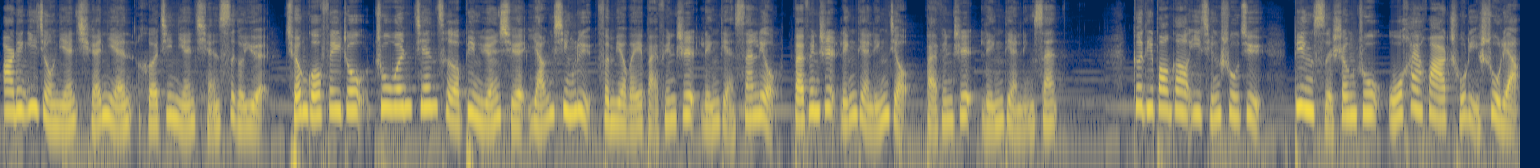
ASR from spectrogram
二零一九年全年和今年前四个月，全国非洲猪瘟监测病原学阳性率分别为百分之零点三六、百分之零点零九、百分之零点零三。各地报告疫情数据。病死生猪无害化处理数量、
